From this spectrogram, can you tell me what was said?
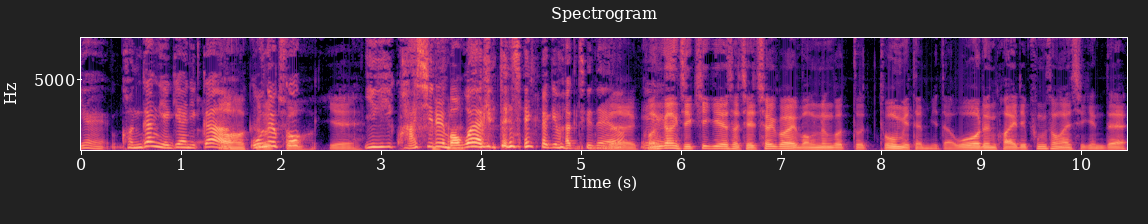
예 건강 얘기하니까 어, 오늘 그렇죠. 꼭 예. 이 과실을 먹어야겠다는 생각이 막 드네요. 네, 예. 건강 지키기 위해서 제철 과일 먹는 것도 도움이 됩니다. 5월은 과일이 풍성한 시기인데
